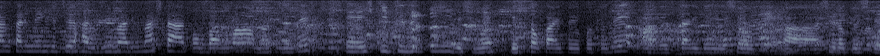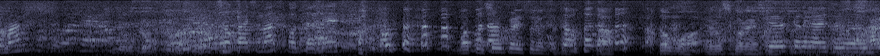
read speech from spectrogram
単仮免許中始まりました。こんばんは。松田です、えー引き続きですねゲスト会ということで、え2人で紹あ収録してます。紹介します。こっちゃんです。また紹介するんですね。あ、どうもよろしくお願いします。よろしくお願いしま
